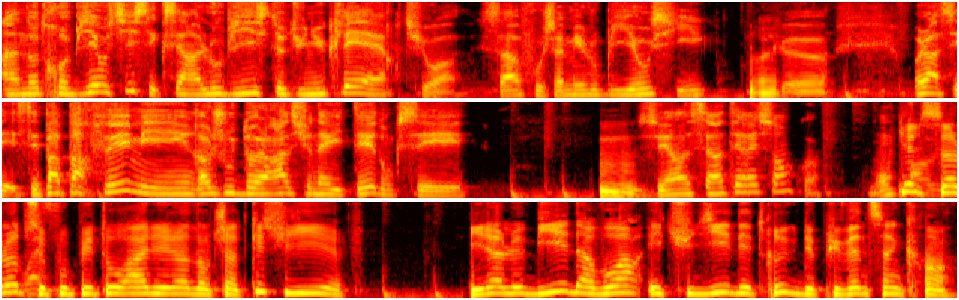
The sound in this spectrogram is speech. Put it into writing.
Un autre biais aussi, c'est que c'est un lobbyiste du nucléaire, tu vois. Ça, faut jamais l'oublier aussi. Donc, voilà, c'est pas parfait, mais il rajoute de la rationalité, donc c'est hmm. c'est intéressant, quoi. Quel salope ce Poupetto Ah, il est là dans le chat. Qu'est-ce que tu dis? Il a le biais d'avoir étudié des trucs depuis 25 ans.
